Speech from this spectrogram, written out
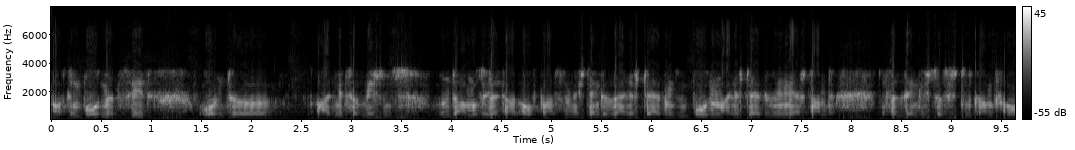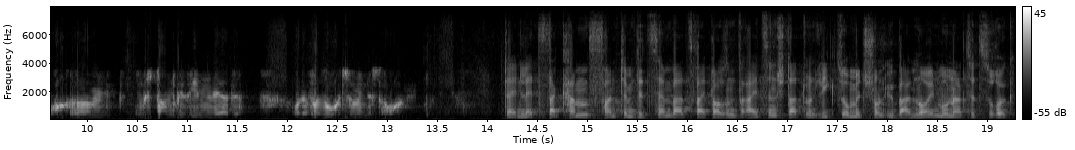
auf dem Boden erzielt und äh, halt mit Submissions. Und da muss ich halt, halt aufpassen. Ich denke, seine Stärken sind Boden, meine Stärken sind mehr Stand. Deshalb denke ich, dass ich den Kampf auch ähm, im Stand gewinnen werde. Oder versuche zumindest auch. Dein letzter Kampf fand im Dezember 2013 statt und liegt somit schon über neun Monate zurück.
